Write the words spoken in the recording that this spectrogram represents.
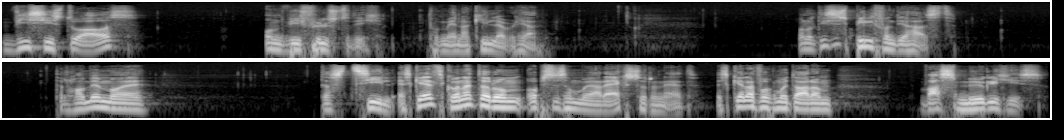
Wie siehst du aus? Und wie fühlst du dich vom Energielevel her? Wenn du dieses Bild von dir hast, dann haben wir mal das Ziel. Es geht jetzt gar nicht darum, ob du es einmal erreichst oder nicht. Es geht einfach mal darum, was möglich ist,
